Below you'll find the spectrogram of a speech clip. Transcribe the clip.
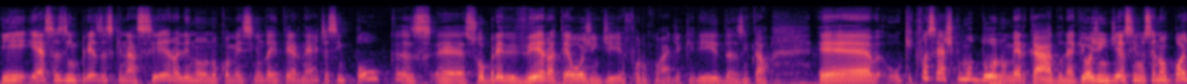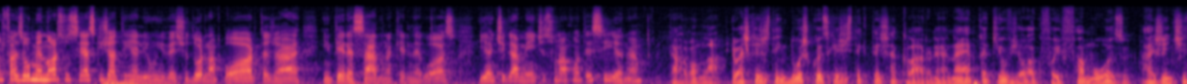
E, e essas empresas que nasceram ali no, no comecinho da internet, assim, poucas é, sobreviveram até hoje em dia, foram adquiridas e tal. É, o que, que você acha que mudou no mercado? Né? Que hoje em dia assim, você não pode fazer o menor sucesso que já tem ali um investidor na porta, já interessado naquele negócio. E antigamente isso não acontecia, né? Tá, vamos lá. Eu acho que a gente tem duas coisas que a gente tem que deixar claro, né? Na época que o Videolog foi famoso, a gente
